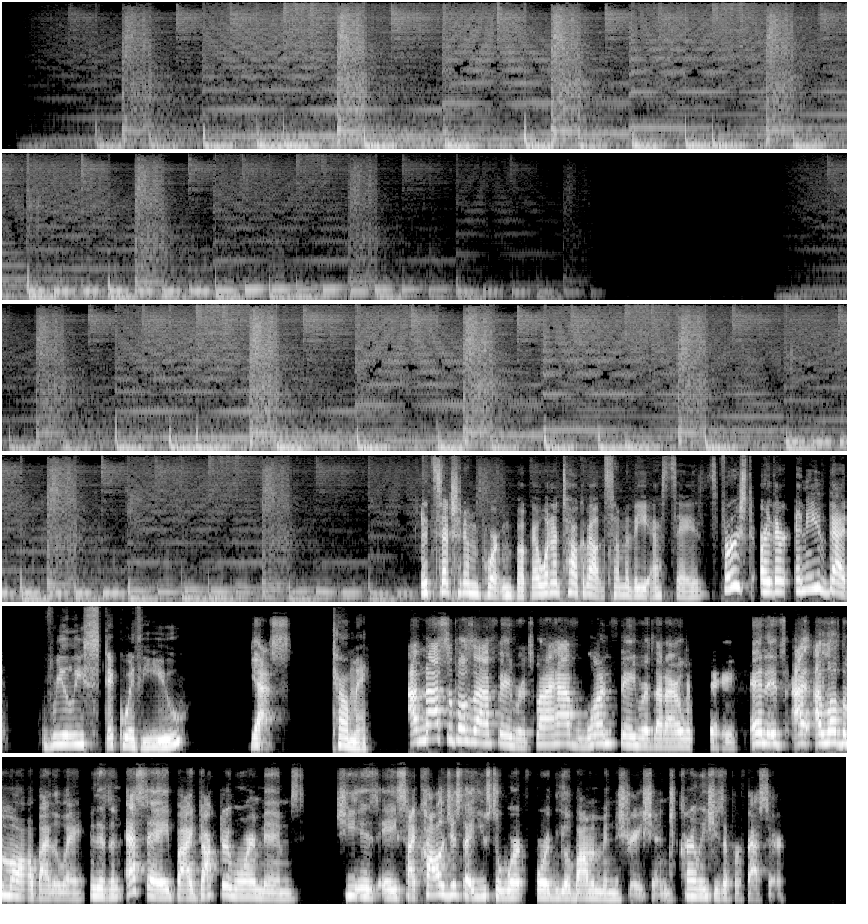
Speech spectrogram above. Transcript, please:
It's such an important book. I want to talk about some of the essays. First, are there any that really stick with you? Yes. Tell me. I'm not supposed to have favorites, but I have one favorite that I always say. And it's, I, I love them all, by the way. There's an essay by Dr. Lauren Mims. She is a psychologist that used to work for the Obama administration. Currently, she's a professor.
